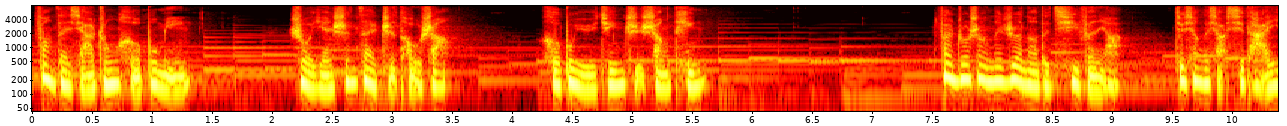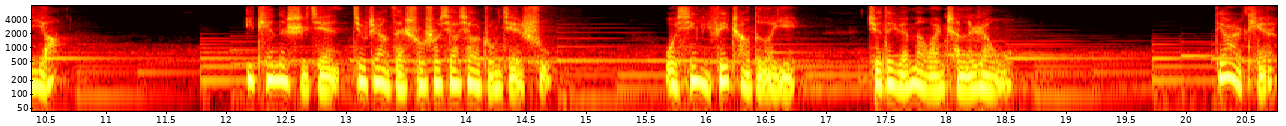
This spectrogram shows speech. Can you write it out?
放在匣中何不明？若言身在指头上，何不与君指上听？”饭桌上那热闹的气氛呀，就像个小戏台一样。一天的时间就这样在说说笑笑中结束，我心里非常得意，觉得圆满完成了任务。第二天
